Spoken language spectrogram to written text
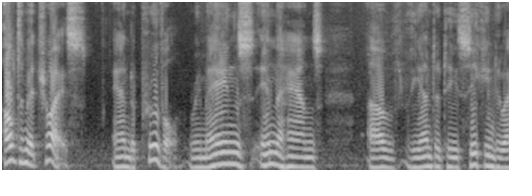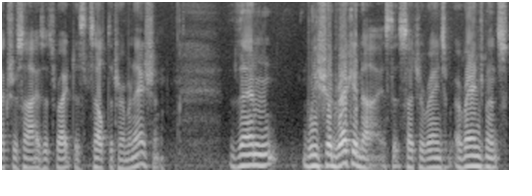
ultimate choice and approval remains in the hands of the entity seeking to exercise its right to self-determination, then we should recognize that such arrange- arrangements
